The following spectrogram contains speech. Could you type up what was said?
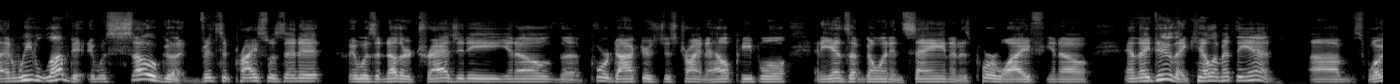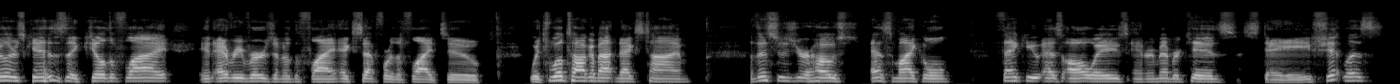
And we loved it. It was so good. Vincent Price was in it. It was another tragedy. You know, the poor doctor's just trying to help people and he ends up going insane and his poor wife, you know, and they do, they kill him at the end. Um, spoilers, kids, they kill the fly in every version of the fly except for the fly 2, which we'll talk about next time. This is your host, S. Michael. Thank you as always. And remember, kids, stay shitless.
